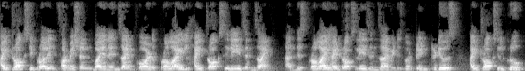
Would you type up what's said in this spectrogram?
hydroxyproline formation by an enzyme called prolyl hydroxylase enzyme. And this prolyl hydroxylase enzyme, it is going to introduce hydroxyl group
